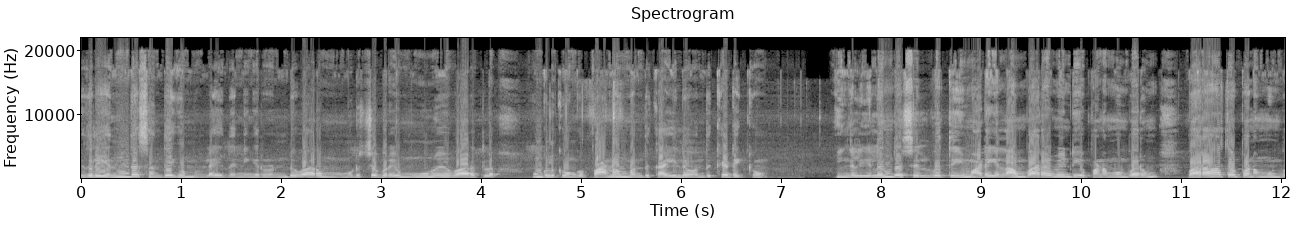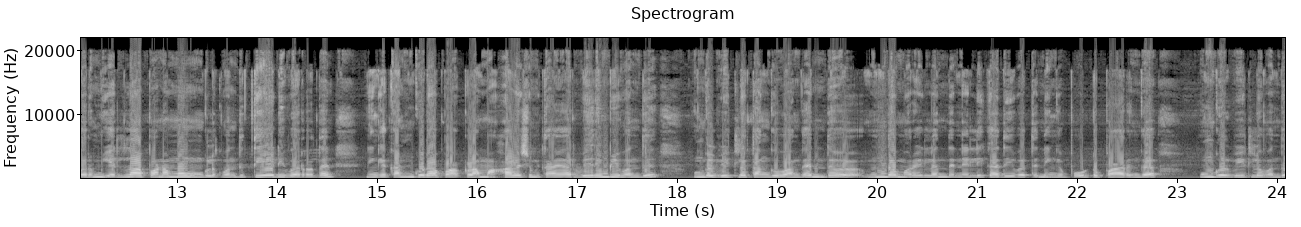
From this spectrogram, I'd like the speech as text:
இதில் எந்த சந்தேகமும் இல்லை. இதை நீங்கள் ரெண்டு வாரம் முடித்த பிறகு மூணே வாரத்தில் உங்களுக்கு உங்கள் பணம் வந்து கையில் வந்து கிடைக்கும். நீங்கள் இழந்த செல்வத்தையும் அடையலாம். வர வேண்டிய பணமும் வரும். வராத பணமும் வரும். எல்லா பணமும் உங்களுக்கு வந்து தேடி வர்றதை நீங்கள் கண்கூடாக பார்க்கலாம். மகாலட்சுமி தாயார் விரும்பி வந்து உங்கள் வீட்டில் தங்குவாங்க. இந்த இந்த முறையில் இந்த நெல்லிக்காய் தீபத்தை நீங்கள் போட்டு பாருங்கள் உங்கள் வீட்டில் வந்து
